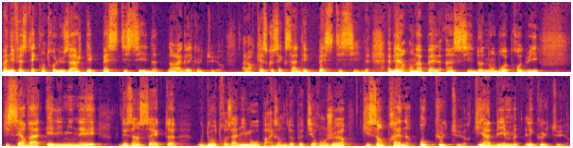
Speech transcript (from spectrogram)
Manifester contre l'usage des pesticides dans l'agriculture. Alors qu'est-ce que c'est que ça des pesticides? Eh bien, on appelle ainsi de nombreux produits qui servent à éliminer des insectes ou d'autres animaux, par exemple de petits rongeurs, qui s'en prennent aux cultures, qui abîment les cultures.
